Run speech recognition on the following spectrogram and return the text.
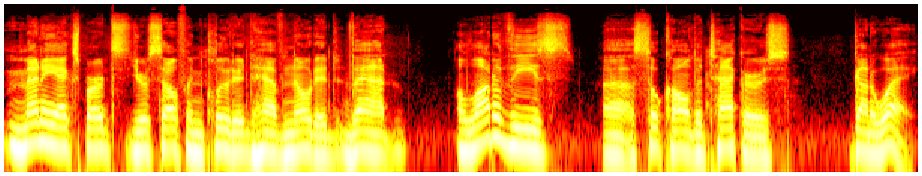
many experts, yourself included, have noted that a lot of these uh, so called attackers got away.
